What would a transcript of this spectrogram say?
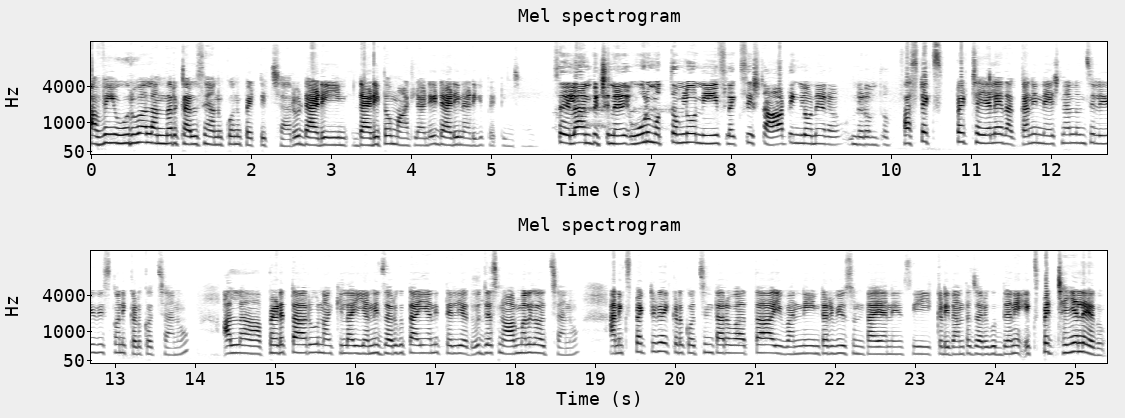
అవి ఊరు వాళ్ళందరూ కలిసి అనుకొని పెట్టించారు. డాడీ డాడీతో మాట్లాడి డాడీని అడిగి పెట్టించారు. సో ఎలా అనిపించింది? ఊరు మొత్తంలో నీ ఫ్లెక్సీ స్టార్టింగ్లోనే రా- ఉండడంతో. ఫస్ట్ ఎక్స్పెక్ట్ చేయలేదు అక్క. నేను నేషనల్ నుంచి లీవ్ తీసుకొని ఇక్కడికి వచ్చాను. అలా పెడతారు నాకు ఇలా ఇవన్నీ జరుగుతాయి అని తెలియదు. జస్ట్ నార్మల్గా వచ్చాను. అన్ఎక్స్పెక్టెడ్గా ఇక్కడికి వచ్చిన తర్వాత ఇవన్నీ ఇంటర్వ్యూస్ ఉంటాయి అనేసి ఇక్కడ ఇదంతా జరుగుద్ది అని ఎక్స్పెక్ట్ చేయలేదు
